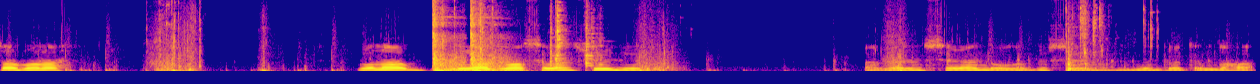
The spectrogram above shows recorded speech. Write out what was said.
Dostlar bana bana bunu yazmazsa ben söyleyeyim. Ya benim seven de olabilir, sevmeyen. Zaten daha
